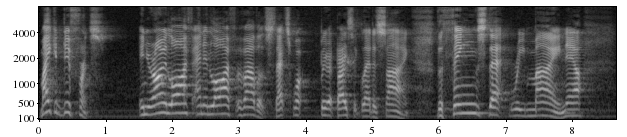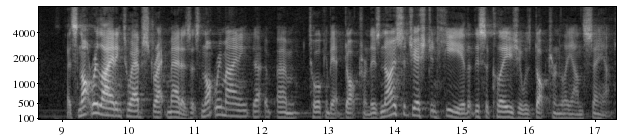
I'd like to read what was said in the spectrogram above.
Make a difference in your own life and in life of others. That's what basic lad is saying. The things that remain. Now, it's not relating to abstract matters. It's not remaining, uh, um, talking about doctrine. There's no suggestion here that this ecclesia was doctrinally unsound.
